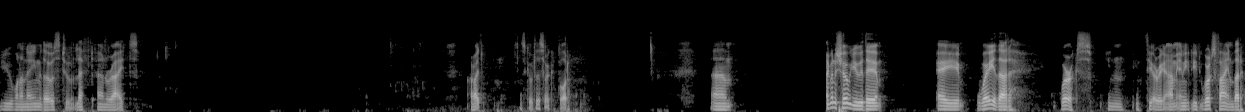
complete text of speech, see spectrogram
you want to name those to left and right. Alright, Let's go to the circuit board. Um, I'm going to show you the a way that works in in theory. I mean, it, it works fine, but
